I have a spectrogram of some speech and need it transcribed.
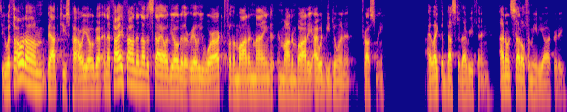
See, without um, Baptiste Power Yoga, and if I found another style of yoga that really worked for the modern mind and modern body, I would be doing it. Trust me. I like the best of everything. I don't settle for mediocrity.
